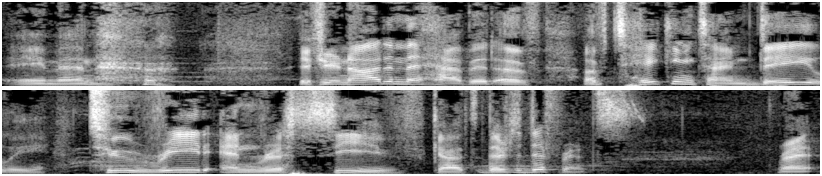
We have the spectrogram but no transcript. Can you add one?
Amen. if you're not in the habit of, of taking time daily to read and receive God, there's a difference, right?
